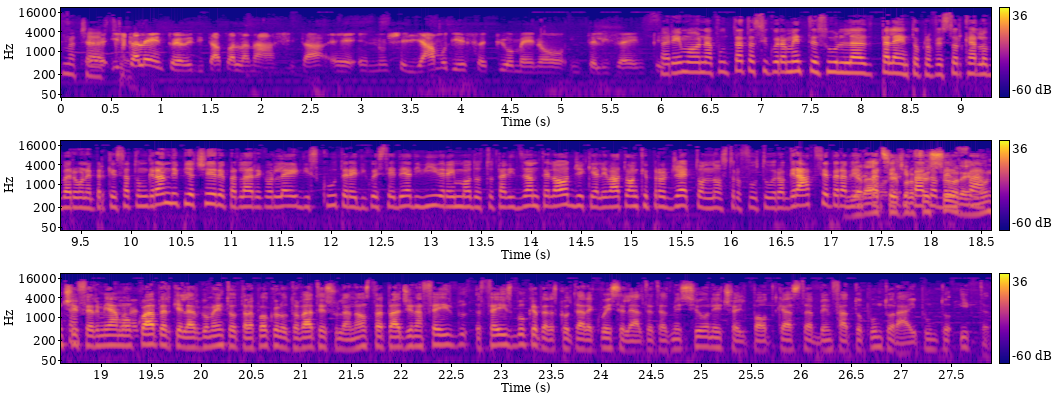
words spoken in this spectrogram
Ma Eh, certo. il talento è ereditato alla nascita e, e non scegliamo di essere più o meno intelligenti. Faremo una puntata sicuramente sul talento, professor Carlo Barone, perché è stato un grande piacere parlare con lei, discutere di questa idea di vivere in modo totalizzante l'oggi che ha levato anche progetto al nostro futuro. Grazie per aver Grazie partecipato professore, a Ben non ci fermiamo qua perché l'argomento tra poco lo trovate sulla nostra pagina Facebook per ascoltare queste e le altre trasmissioni c'è il podcast benfatto.rai.it.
